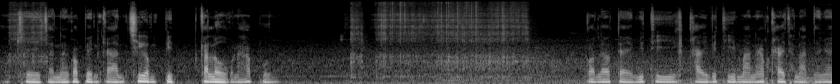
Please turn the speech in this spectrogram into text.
โอเคจากนั้นก็เป็นการเชื่อมปิดกระโหลกนะครับผมก็แล้วแต่วิธีใครวิธีมันนะครับใครถนัดยังไง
